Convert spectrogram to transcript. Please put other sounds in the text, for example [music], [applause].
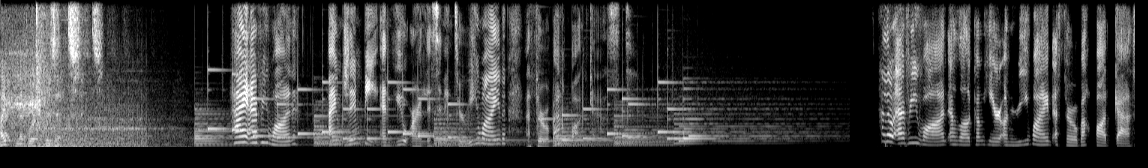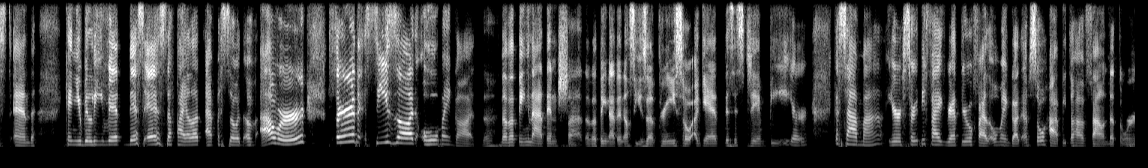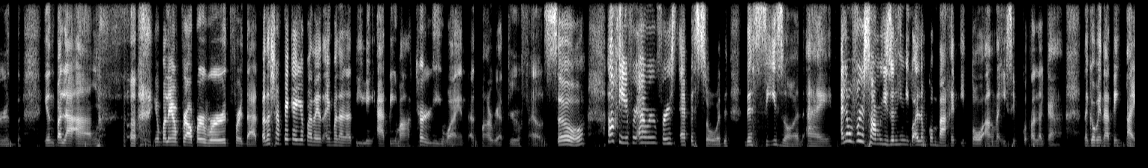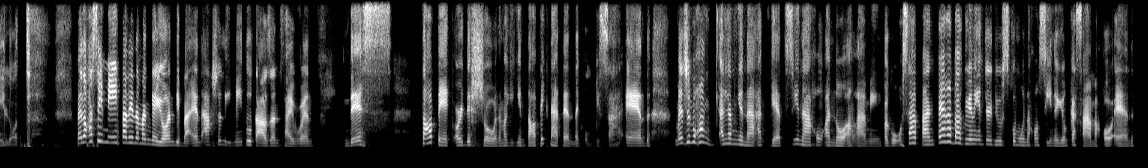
Pipe Network presents. Hi everyone, I'm Jimpy and you are listening to Rewind, a throwback podcast. Everyone and welcome here on Rewind, a throwback podcast. And can you believe it? This is the pilot episode of our third season. Oh my God. Nadating natin siya. Nadating natin ang season 3. So again, this is Jimpy, your kasama, your certified retrophile. Oh my God, I'm so happy to have found that word. Yun pala ang [laughs] yung pala yung proper word for that. Pero syempre kayo pa rin ay mananatiling ating mga ka-rewind at mga retrophiles. So, okay, for our first episode this season ay, alam mo for some reason, hindi ko alam kung bakit ito ang naisip ko talaga na gawin nating pilot. [laughs] Pero kasi May pa rin naman ngayon, di ba? And actually, May 2005 when this topic or this show na magiging topic natin nag-umpisa. And medyo mukhang alam nyo na at gets yun na kung ano ang aming pag-uusapan. Pero bago yun, introduce ko muna kung sino yung kasama ko. And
